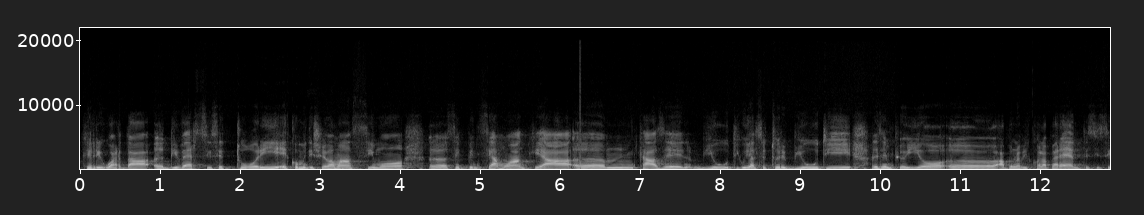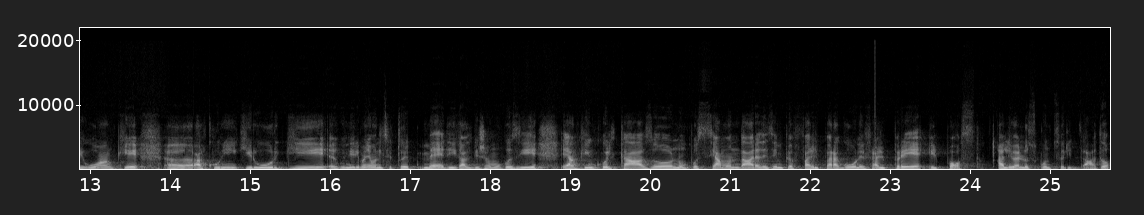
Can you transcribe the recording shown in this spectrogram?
che riguarda eh, diversi settori e come diceva Massimo, eh, se pensiamo anche a ehm, case beauty, quindi al settore beauty, ad esempio io eh, apro una piccola parentesi, seguo anche eh, alcuni chirurghi, quindi rimaniamo nel settore medical, diciamo così, così e anche in quel caso non possiamo andare ad esempio a fare il paragone fra il pre e il post a livello sponsorizzato.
